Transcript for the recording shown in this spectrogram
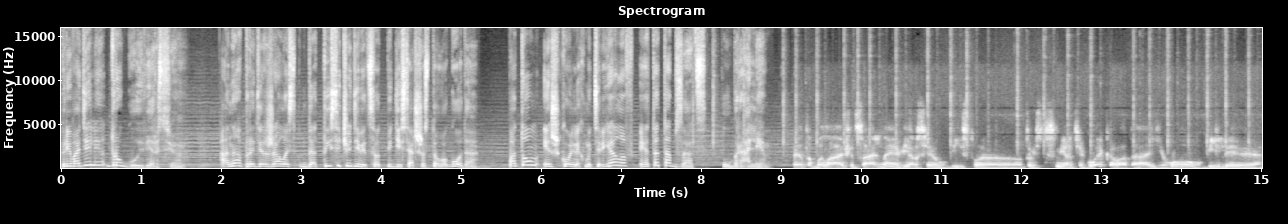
приводили другую версию. Она продержалась до 1956 года. Потом из школьных материалов этот абзац убрали. Это была официальная версия убийства, то есть смерти Горького. Да, его убили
